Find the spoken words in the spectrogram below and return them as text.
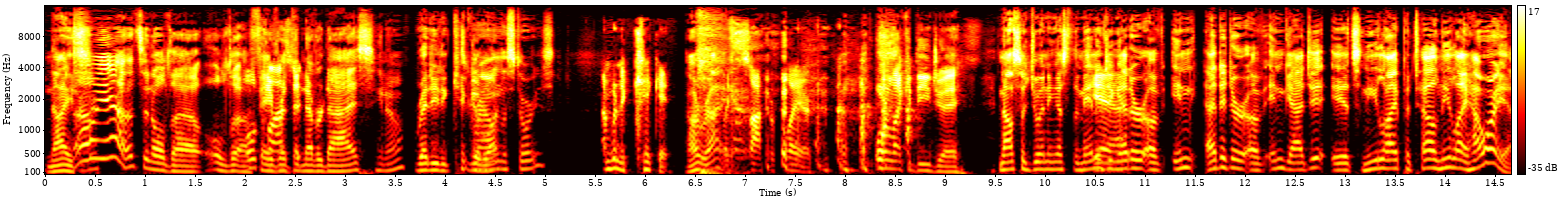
Nice. Oh yeah, that's an old uh, old, uh, Old favorite classic. that never dies. You know, Ready to kick good around one. the stories? I'm going to kick it All right. like a soccer player. or like a DJ. and also joining us, the managing Yeah. editor of in, editor of Engadget. It's Nilay Patel. Nilay, how are you?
